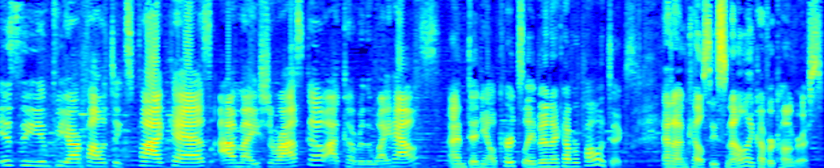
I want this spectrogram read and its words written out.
It's the NPR Politics Podcast. I'm Ayesha Rascoe. I cover the White House. I'm Danielle Kurtzleben. I cover politics. And I'm Kelsey Snell. I cover Congress.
